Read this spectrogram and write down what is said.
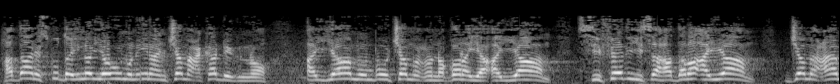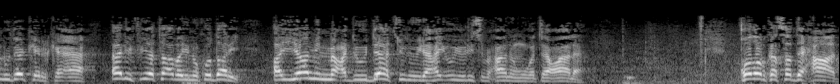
Haddaan isku dayno yowmun inaan jamac ka dhigno ayaamun buu jamacu noqonayaa ayaam. Sifadiisa haddaba ayaam. Jamaca mudakerka ah. Alif iyo ta baynu ku dari. Ayaamin macduudaat siduu ilaahay u yidhi subxaanahu wa tacaala. Qodobka saddexaad.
